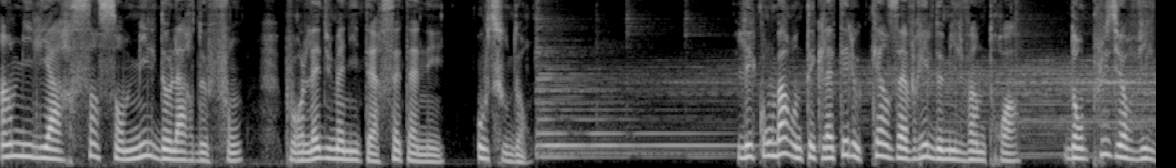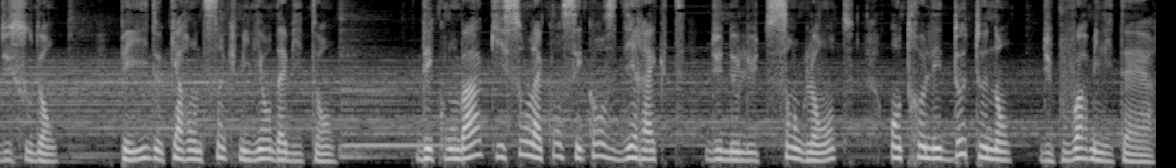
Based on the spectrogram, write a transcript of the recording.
1,5 milliard de dollars de fonds pour l'aide humanitaire cette année au Soudan. Les combats ont éclaté le 15 avril 2023 dans plusieurs villes du Soudan, pays de 45 millions d'habitants. Des combats qui sont la conséquence directe d'une lutte sanglante entre les deux tenants du pouvoir militaire.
